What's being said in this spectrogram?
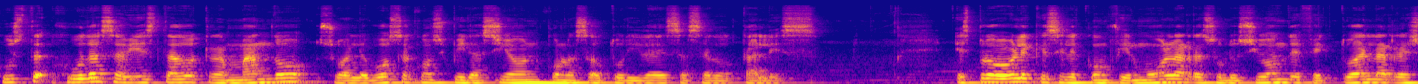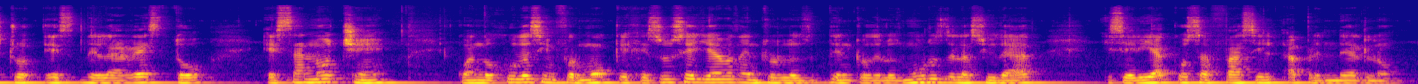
Judas había estado tramando su alevosa conspiración con las autoridades sacerdotales. Es probable que se le confirmó la resolución de efectuar el arresto, del arresto esa noche cuando Judas informó que Jesús se hallaba dentro de, los, dentro de los muros de la ciudad y sería cosa fácil aprenderlo.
